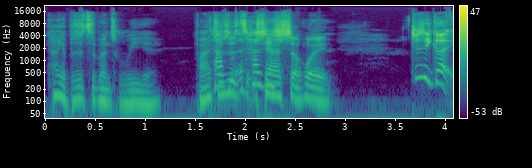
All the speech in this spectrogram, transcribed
它也不是资本主义耶，反正就是现在社会就是一个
